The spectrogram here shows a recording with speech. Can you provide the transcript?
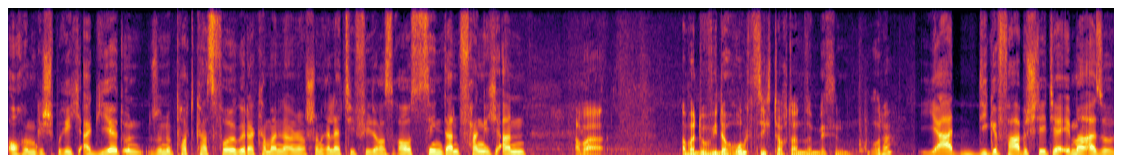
auch im Gespräch agiert. Und so eine Podcast-Folge, da kann man dann auch schon relativ viel daraus rausziehen. Dann fange ich an. Aber, aber du wiederholst dich doch dann so ein bisschen, oder? Ja, die Gefahr besteht ja immer. Also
